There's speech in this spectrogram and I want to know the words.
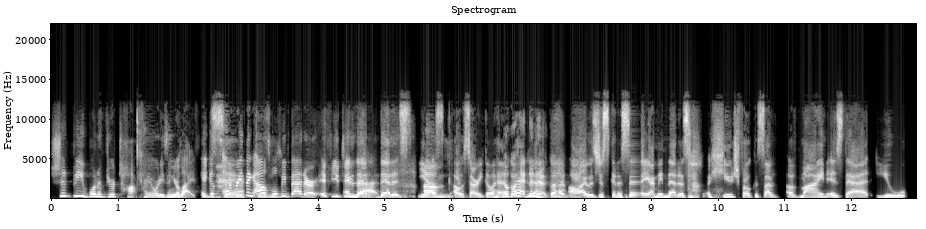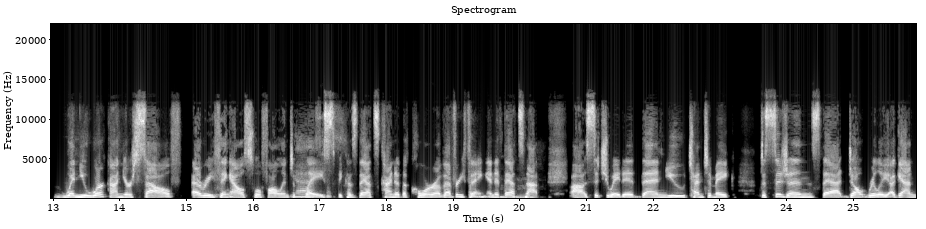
should be one of your top priorities in your life because exactly. everything else will be better if you do and that. that. That is yes. Um, oh, sorry. Go ahead. No, go ahead. No, no, no go ahead. Oh, I was just going to say. I mean, that is a huge focus of of mine is that you when you work on yourself, everything else will fall into yes. place because that's kind of the core of everything. And if that's mm-hmm. not uh, situated, then you tend to make decisions that don't really, again,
